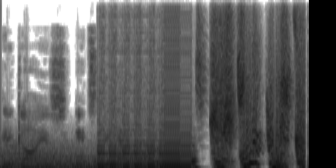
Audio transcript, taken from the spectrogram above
Hey guys, it's the end.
